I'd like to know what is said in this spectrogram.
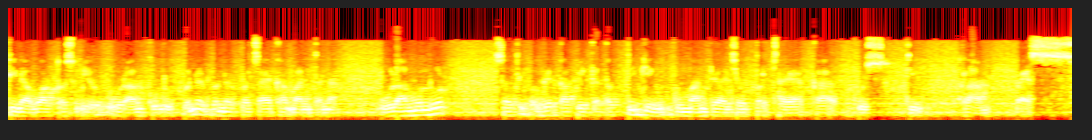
tina waktu ieu urang kudu bener-bener percaya ka mantena. Ulah mundur satu oge tapi tetap tinggi gumantel jeung percaya ka Gusti Rampes.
